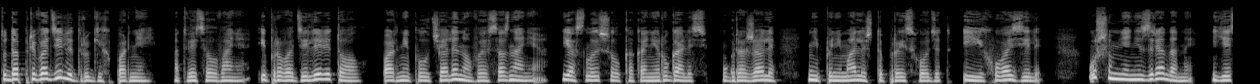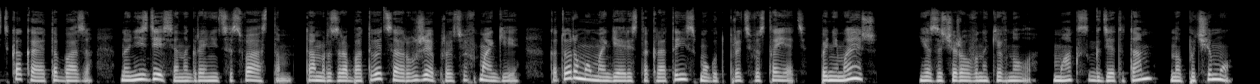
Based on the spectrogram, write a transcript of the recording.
«Туда приводили других парней», — ответил Ваня, — «и проводили ритуал. Парни получали новое сознание. Я слышал, как они ругались, угрожали, не понимали, что происходит, и их увозили. Уши мне не зря даны. Есть какая-то база. Но не здесь, а на границе с Вастом. Там разрабатывается оружие против магии, которому маги-аристократы не смогут противостоять. Понимаешь? Я зачарованно кивнула. «Макс где-то там? Но почему?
